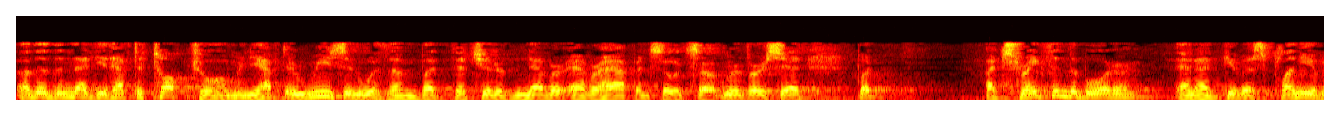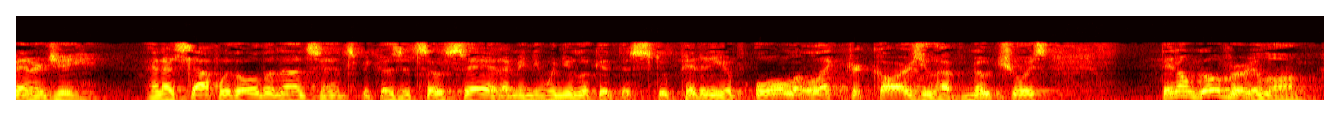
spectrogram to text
Other than that, you'd have to talk to him and you have to reason with him, but that should have never ever happened. So it's uh, a reverse sad. But I'd strengthen the border and I'd give us plenty of energy and I stop with all the nonsense because it's so sad. I mean, when you look at the stupidity of all electric cars, you have no choice. They don't go very long.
